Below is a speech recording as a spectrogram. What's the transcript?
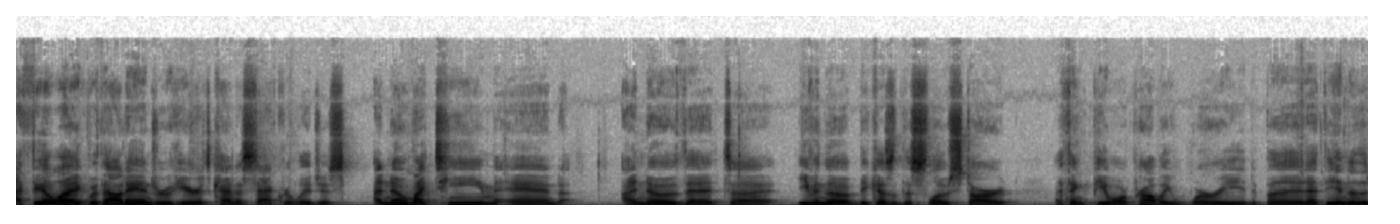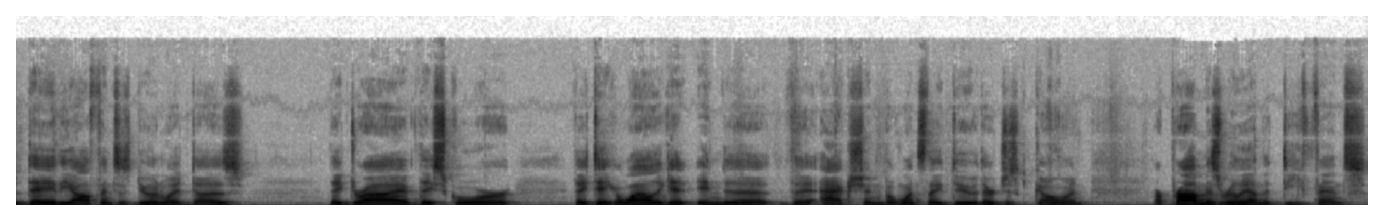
I feel like without Andrew here, it's kind of sacrilegious. I know my team, and I know that uh, even though because of the slow start, I think people are probably worried. But at the end of the day, the offense is doing what it does. They drive, they score, they take a while to get into the action, but once they do, they're just going. Our problem is really on the defense.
